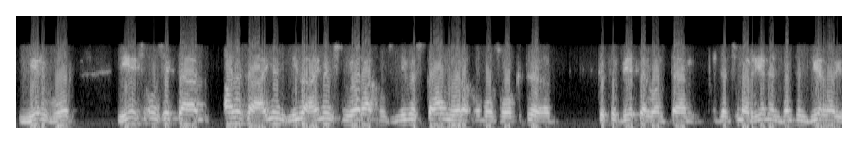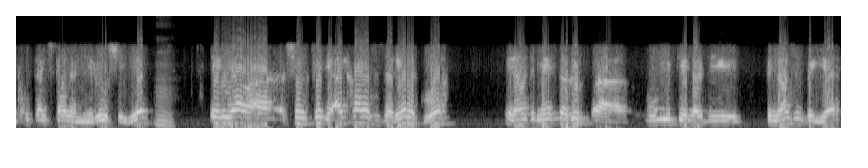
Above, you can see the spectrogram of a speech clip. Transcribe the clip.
meer word. Nee, ons het uh, alles heining, nuwe heininge nodig, ons nuwe staal nodig om ons hokke te te verbeter want um, dit is maar reën en wind en weer waar jy goed in staan in die roos hier. Mm. En ja, uh, so sê die uitgawes is redelik hoog. En nou die mense roep uh hoe moet jy nou die finansies beheer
